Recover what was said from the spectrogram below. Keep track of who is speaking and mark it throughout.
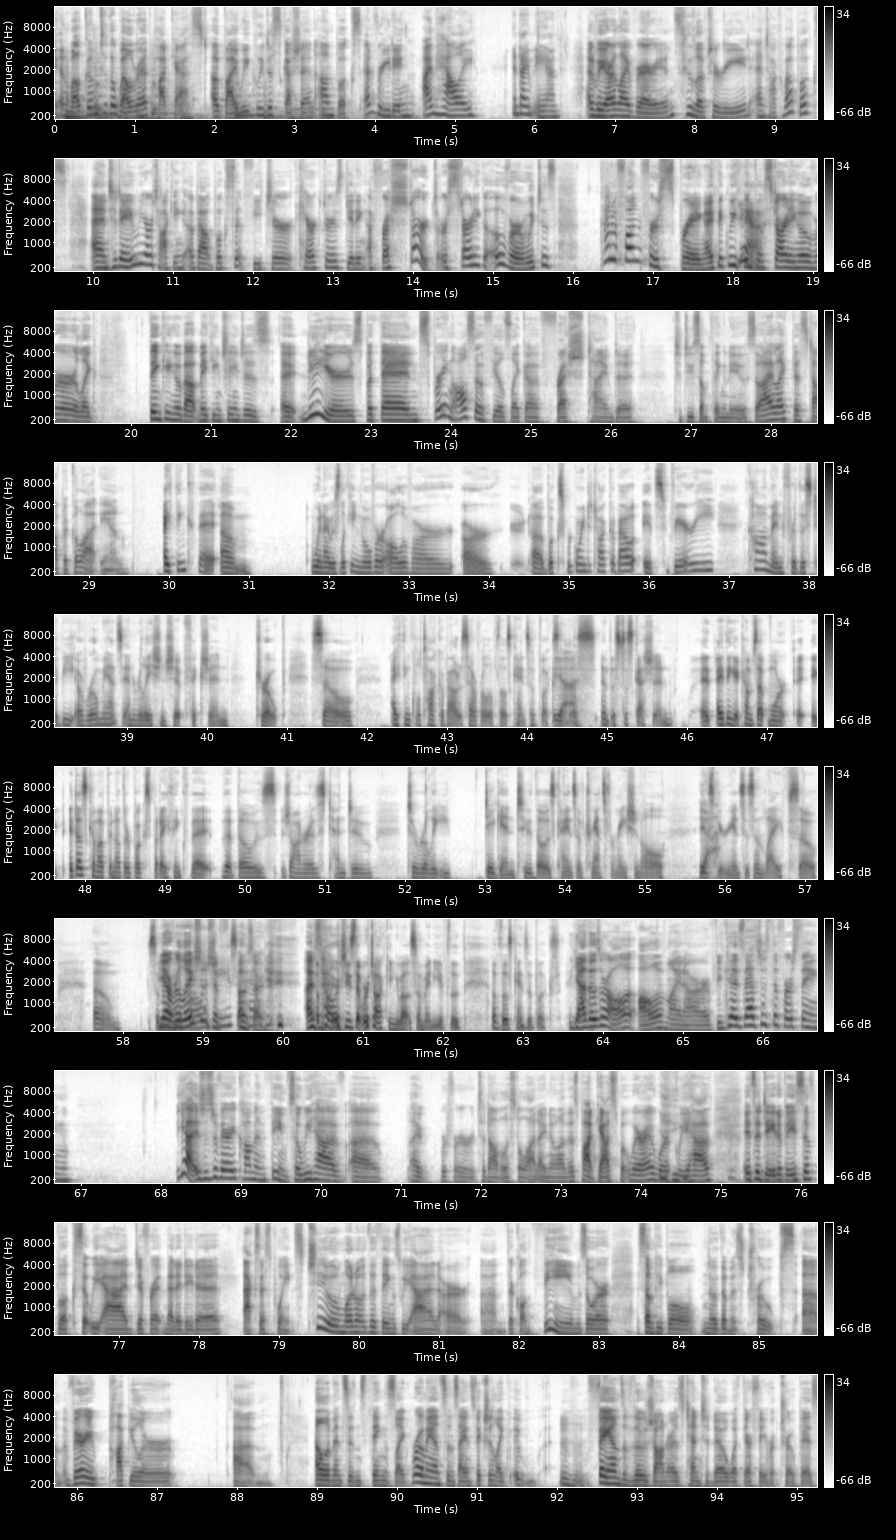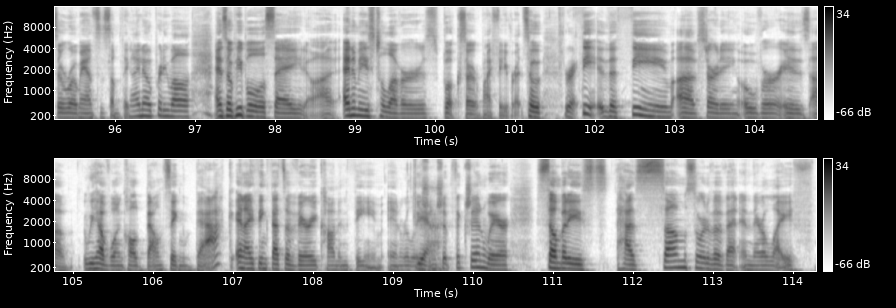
Speaker 1: And welcome to the Well Read Podcast, a bi weekly discussion on books and reading. I'm Hallie.
Speaker 2: And I'm Anne.
Speaker 1: And we are librarians who love to read and talk about books. And today we are talking about books that feature characters getting a fresh start or starting over, which is kind of fun for spring. I think we think of starting over or like thinking about making changes at New Year's, but then spring also feels like a fresh time to to do something new. So I like this topic a lot, Anne.
Speaker 2: I think that um, when I was looking over all of our our uh, books we're going to talk about, it's very common for this to be a romance and relationship fiction trope. So I think we'll talk about several of those kinds of books
Speaker 1: Yeah.
Speaker 2: in this in this discussion. I I think it comes up more. It, it does come up in other books, but I think that that those genres tend to to really dig into those kinds of transformational
Speaker 1: Yeah.
Speaker 2: experiences in life. So, um, so
Speaker 1: Yeah,
Speaker 2: maybe
Speaker 1: relationship-
Speaker 2: apologies
Speaker 1: oh, sorry. I'm sorry.
Speaker 2: apologies that we're talking about so many of the of those kinds of books.
Speaker 1: Yeah, those are all all of mine are because that's just the first thing. Yeah, it's just a very common theme. So we have uh I refer to novelist a lot, I know on this podcast, but where I work, we have it's a database of books that we add different metadata access points to. And one of the things we add are um, they're called themes, or some people know them as tropes. Um, very popular um, elements in things like romance and science fiction. Like it- fans of those genres tend to know what their favorite trope is. So romance is something I know pretty well, and so people will say, you know, uh, enemies to lovers books are my favorite. So
Speaker 2: Right.
Speaker 1: the the theme of starting over is um, we have one called bouncing back, and I think that's a very common theme in relationship fiction where somebody has some sort of event in their life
